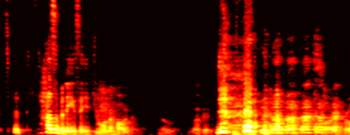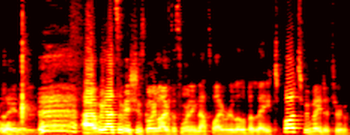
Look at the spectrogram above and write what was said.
It's been, it hasn't been easy. Do you want a hug? No. Okay. Sorry for all Later. of Uh, we had some issues going live this morning. That's why we're a little bit late, but we made it through.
